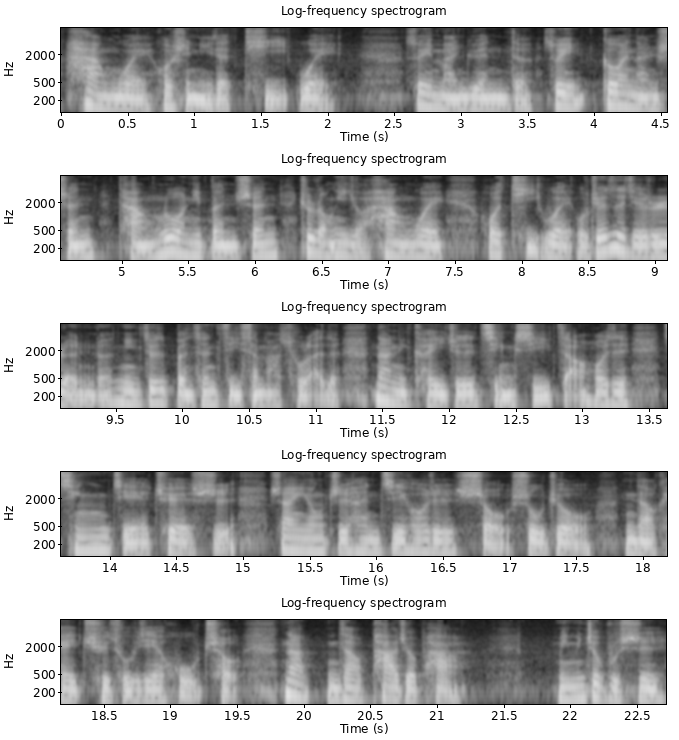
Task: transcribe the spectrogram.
汗味或是你的体味。所以蛮冤的，所以各位男生，倘若你本身就容易有汗味或体味，我觉得自己是忍了，你就是本身自己散发出来的，那你可以就是勤洗澡，或是清洁确实，善用止汗剂，或是手术就你知道可以去除一些狐臭。那你知道怕就怕。明明就不是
